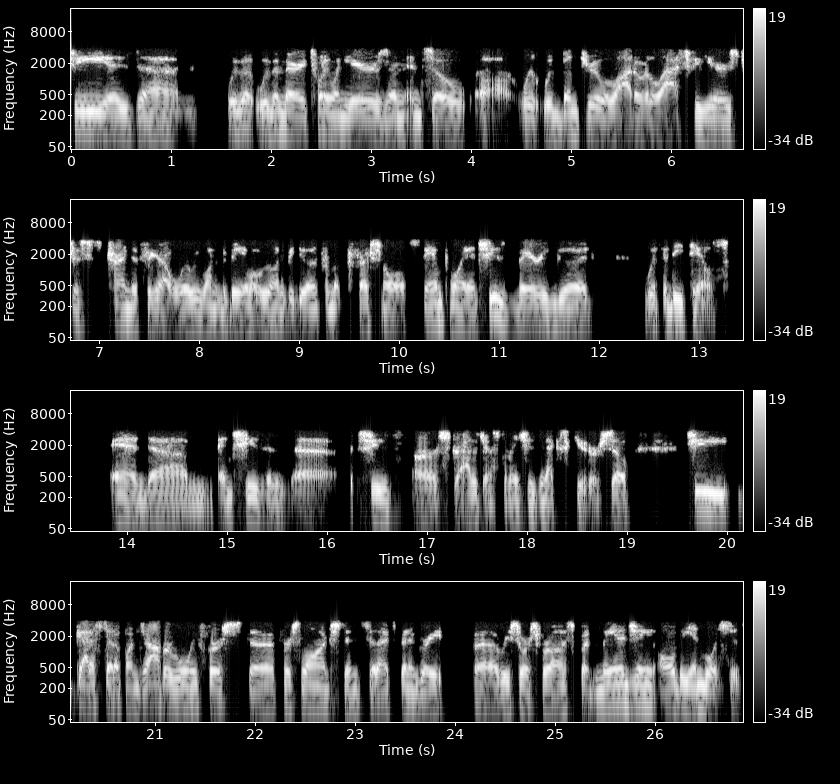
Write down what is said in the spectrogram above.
she is. Um, we've been, we've been married 21 years, and and so uh, we, we've been through a lot over the last few years, just trying to figure out where we wanted to be and what we want to be doing from a professional standpoint. And she's very good with the details, and um, and she's an uh, she's our strategist. I mean, she's an executor. So she got us set up on Jobber when we first uh, first launched, and so that's been a great uh, resource for us. But managing all the invoices,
